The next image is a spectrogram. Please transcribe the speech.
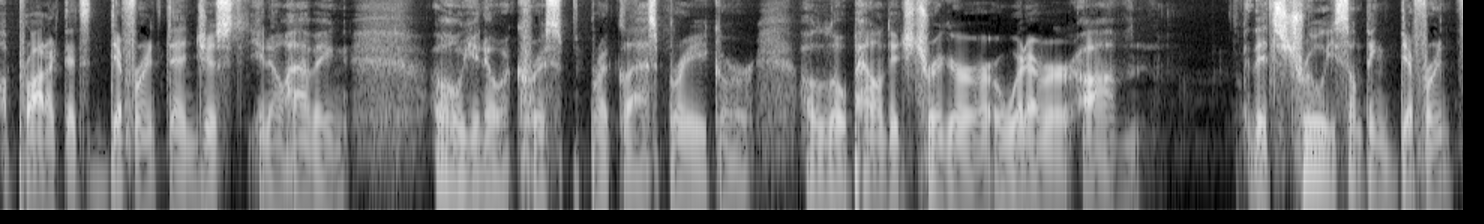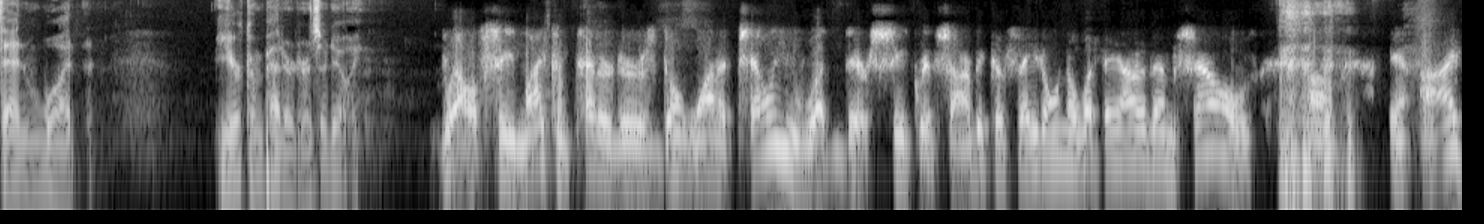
a product that's different than just, you know, having, oh, you know, a crisp glass break or a low poundage trigger or whatever. Um, it's truly something different than what your competitors are doing. Well, see, my competitors don't want to tell you what their secrets are because they don't know what they are themselves. Um, and I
